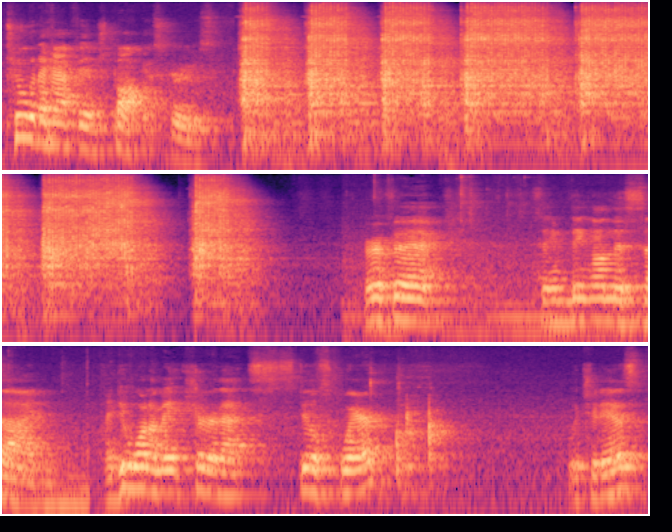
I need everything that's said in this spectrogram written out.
Two and a half inch pocket screws. Perfect. Same thing on this side. I do want to make sure that's still square, which it is.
